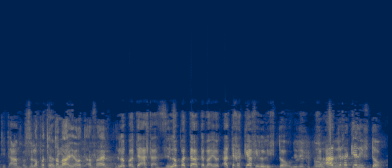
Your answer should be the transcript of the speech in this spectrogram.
תטעם. זה לא פותר את. הבעיות, אבל זה לא פותר, אתה, זה לא פתר את הבעיות, אל תחכה אפילו לפתור. בדיוק הפוך. אל תחכה לפתור.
